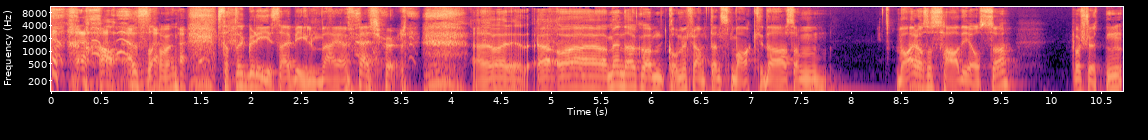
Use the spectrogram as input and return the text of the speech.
alle sammen. Satt og glisa i bilen med meg. Jeg kjørte. Ja, var, ja, og, men da kom, kom vi fram til en smak da som var, og så sa de også på slutten,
